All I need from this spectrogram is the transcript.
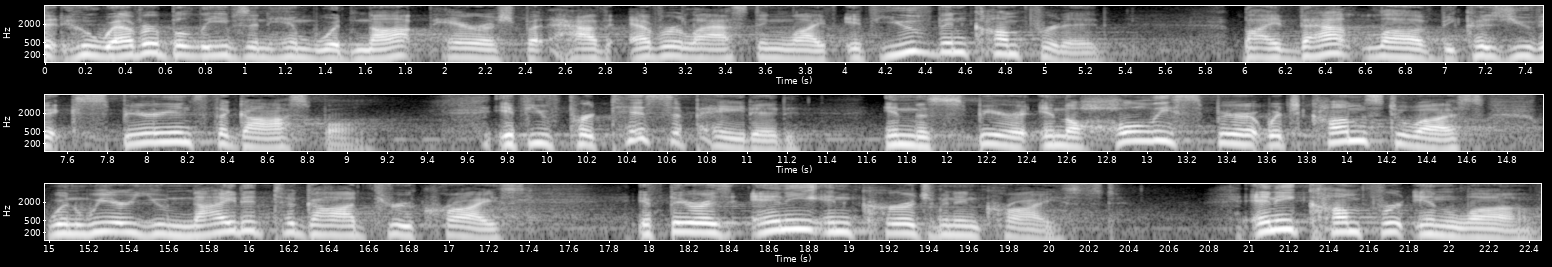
that whoever believes in him would not perish but have everlasting life. If you've been comforted by that love because you've experienced the gospel, if you've participated in the Spirit, in the Holy Spirit, which comes to us when we are united to God through Christ, if there is any encouragement in Christ, any comfort in love,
